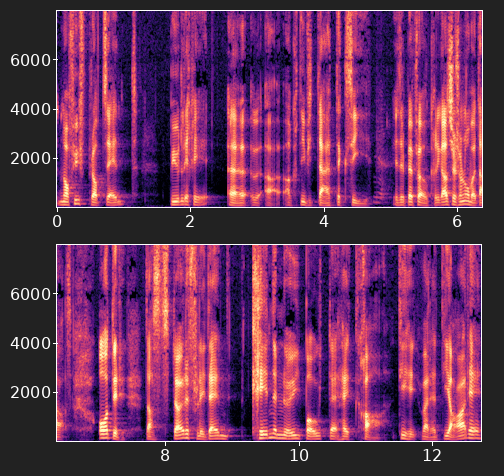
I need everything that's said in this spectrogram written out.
noch 5 Prozent bäuerliche äh, Aktivitäten gewesen in der Bevölkerung. Also schon nur das. Oder, dass das Dörfli dann keine Neubauten hatte. Die während Jahren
